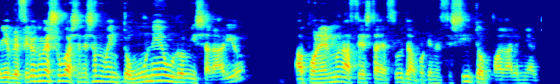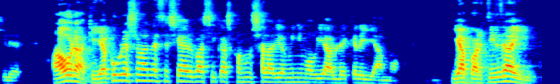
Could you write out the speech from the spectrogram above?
Oye, prefiero que me subas en ese momento un euro mi salario a ponerme una cesta de fruta, porque necesito pagar mi alquiler. Ahora que ya cubres unas necesidades básicas con un salario mínimo viable que le llamo, y a partir de ahí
